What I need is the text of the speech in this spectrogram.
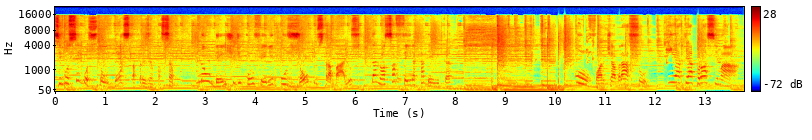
Se você gostou desta apresentação, não deixe de conferir os outros trabalhos da nossa feira acadêmica. Um forte abraço e até a próxima!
